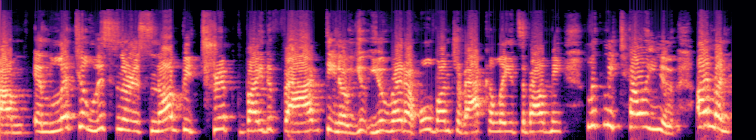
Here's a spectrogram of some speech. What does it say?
Um, and let your listeners not be tripped by the fact, you know, you, you read a whole bunch of accolades about me. Let me tell you, I'm an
